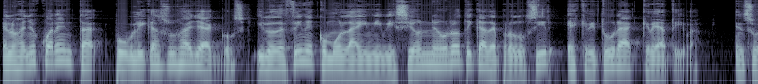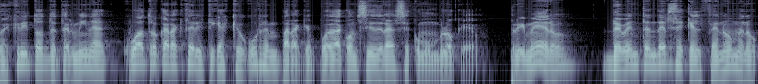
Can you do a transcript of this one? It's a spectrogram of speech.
En los años 40 publica sus hallazgos y lo define como la inhibición neurótica de producir escritura creativa. En sus escritos determina cuatro características que ocurren para que pueda considerarse como un bloqueo. Primero, Debe entenderse que el fenómeno,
